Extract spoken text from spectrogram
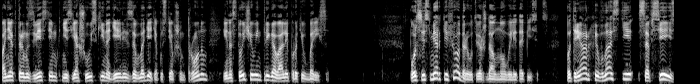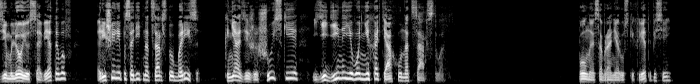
По некоторым известиям, князья Шуйские надеялись завладеть опустевшим троном и настойчиво интриговали против Бориса. После смерти Федора, утверждал новый летописец, патриархи власти со всей землею советовав решили посадить на царство Бориса, князи же шуйские едины его не хотяху на царство. Полное собрание русских летописей,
